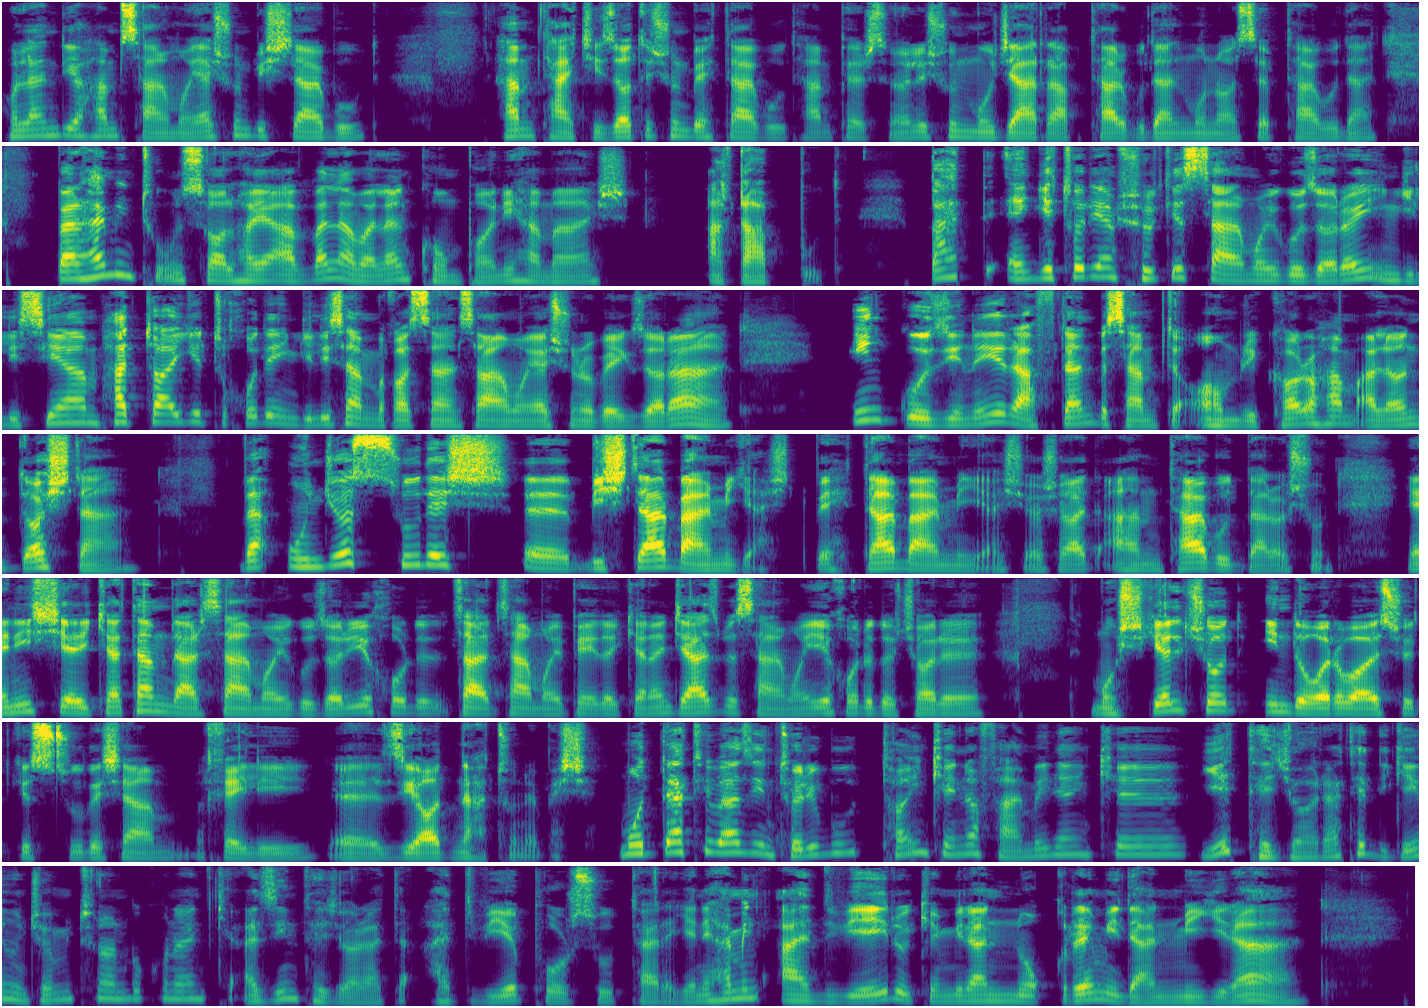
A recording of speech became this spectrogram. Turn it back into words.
هلندی هم سرمایهشون بیشتر بود هم تجهیزاتشون بهتر بود هم پرسنلشون مجربتر بودن مناسبتر بودن. بر همین تو اون سالهای اول عملا کمپانی همش عقب بود. بعد یه طوری هم شد که سرمایه گذارای انگلیسی هم حتی اگه تو خود انگلیس هم می‌خواستن سرمایهشون رو بگذارن این گزینه رفتن به سمت آمریکا رو هم الان داشتن. و اونجا سودش بیشتر برمیگشت بهتر برمیگشت یا شاید امتر بود براشون. یعنی شرکت هم در سرمایه گذاری خورده سرمایه پیدا کردن جذب سرمایه خورده دچار مشکل شد. این دوباره باعث شد که سودش هم خیلی زیاد نتونه بشه. مدتی وز اینطوری بود تا اینکه اینا فهمیدن که یه تجارت دیگه اونجا می‌تونن بکنن که از این تجارت ادویه پرسودتره. یعنی همین ادویه رو که میرن نقره میدن می‌گیرن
